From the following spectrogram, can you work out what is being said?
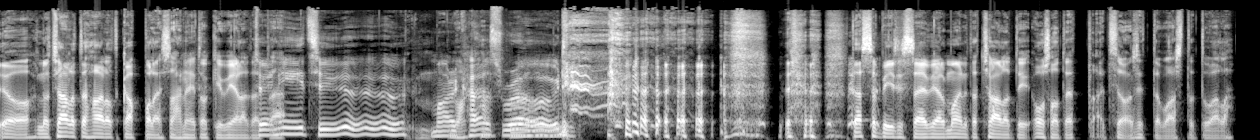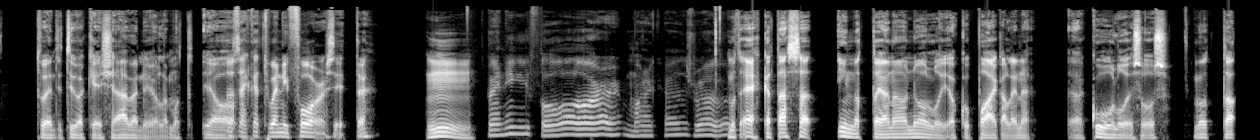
Joo, no Charlotte Hardot-kappaleessahan ei toki vielä tätä... 22 Mark, Mark House Road. Tässä biisissä ei vielä mainita Charlotte osoitetta, että se on sitten vasta tuolla 22 Acacia Avenuella, mutta joo. Se olisi ehkä 24 sitten. Mm. 24 Mark House Road. Mutta ehkä tässä innoittajana on ollut joku paikallinen kuuluisuus, mutta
